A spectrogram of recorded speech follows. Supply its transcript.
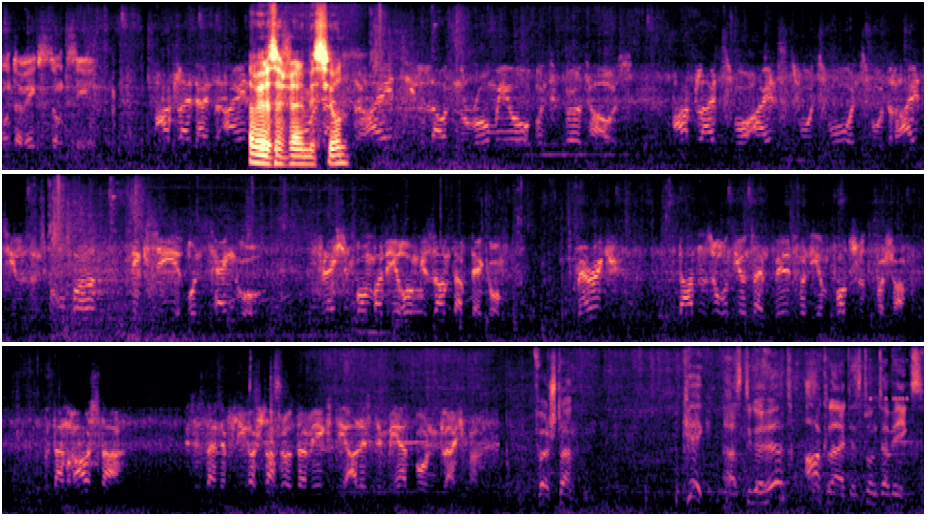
Unterwegs zum Ziel. Arclight 1-1. Dann wäre das eine schnelle Mission. Drei Ziele lauten Romeo und Birdhouse. Arclight 2-1, 2-2 und 2-3 Ziele sind Cooper, Dixie und Tango. Flächenbombardierung, Gesamtabdeckung. Merrick, Daten suchen, die uns ein Bild von ihrem Fortschritt verschaffen. Und dann raus da. Es ist Fliegerstaffel unterwegs, die alles dem Erdboden gleich macht. Verstanden. Kick, hast du gehört? Arclight ist unterwegs.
